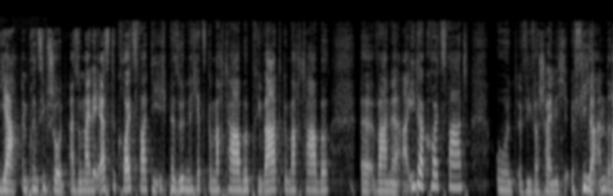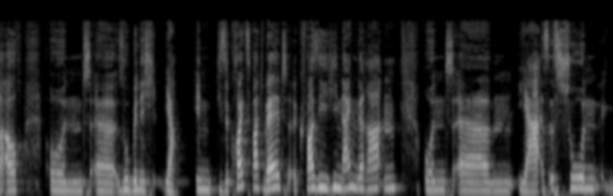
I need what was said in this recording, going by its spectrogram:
ja, im Prinzip schon. Also meine erste Kreuzfahrt, die ich persönlich jetzt gemacht habe, privat gemacht habe, äh, war eine AIDA-Kreuzfahrt und wie wahrscheinlich viele andere auch. Und äh, so bin ich ja in diese Kreuzfahrtwelt äh, quasi hineingeraten. Und ähm, ja, es ist schon,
